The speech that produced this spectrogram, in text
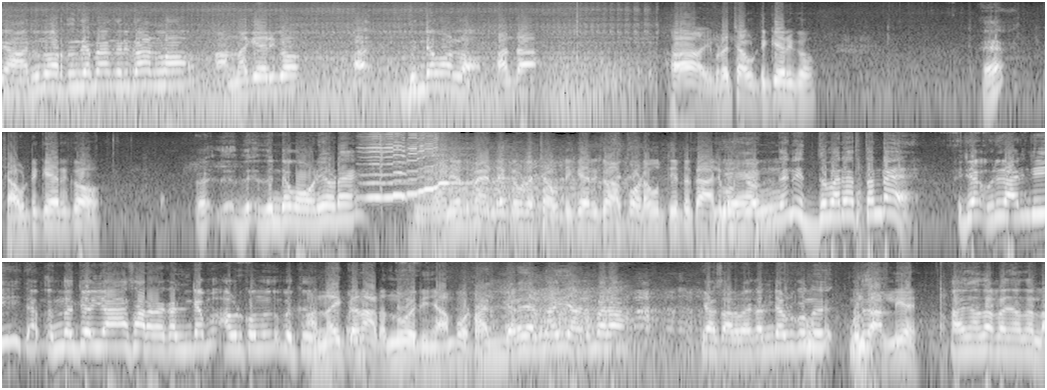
ഞാനും നോർത്ത് ഇന്ത്യൻ ബാങ്കിൽ കാണല്ലോ അന്നാ കയറിക്കോ ഇതിന്റെ മുകളിലോ എന്താ ആ ഇവിടെ ചവിട്ടി കയറിക്കോ ഏ? ചവിട്ടി കയറിക്കോ ഇതിന്റെ കോണി എവിടെ? കോണി ഒന്നും വേണ്ടേക്ക് ഇവിടെ ചവിട്ടി കയറിക്കോ ആ കുട കുത്തിയിട്ട് കാൽ. എങ്ങനെ ഇതുവരെ എത്തണ്ടേ? ഒരു കാര്യം ചെയ്യ്. ആ സർവേക്കലിന്റെ അവിടേക്കൊന്ന് വെക്ക്. അന്നാ ഇക്ക നടന്നു വരും ഞാൻ പോട്ടെ. അല്ലട ചങ്ങായി ഞാനും വരാ. ഞാൻ സർവേക്കലിന്റെ അവിടെ ഒന്ന് തള്ളിയേ. ആ ഞാൻ തള്ള ഞാൻ തള്ള.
